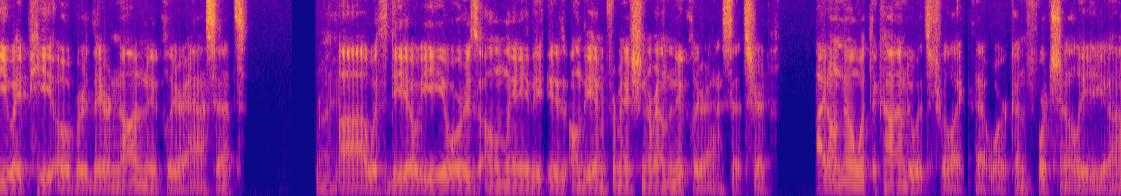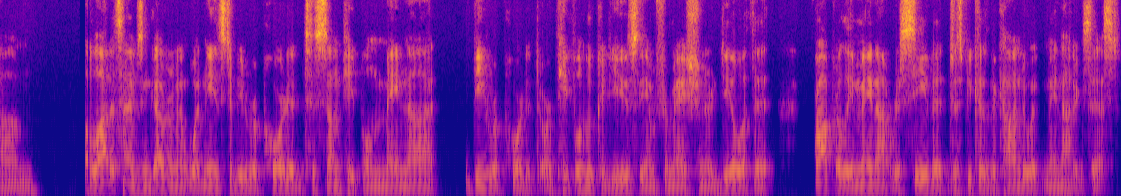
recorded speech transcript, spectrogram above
UAP over their non-nuclear assets right. uh, with DOE, or is only the is on the information around the nuclear assets shared? I don't know what the conduits for like that work. Unfortunately, um, a lot of times in government, what needs to be reported to some people may not be reported, or people who could use the information or deal with it properly may not receive it just because the conduit may not exist.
